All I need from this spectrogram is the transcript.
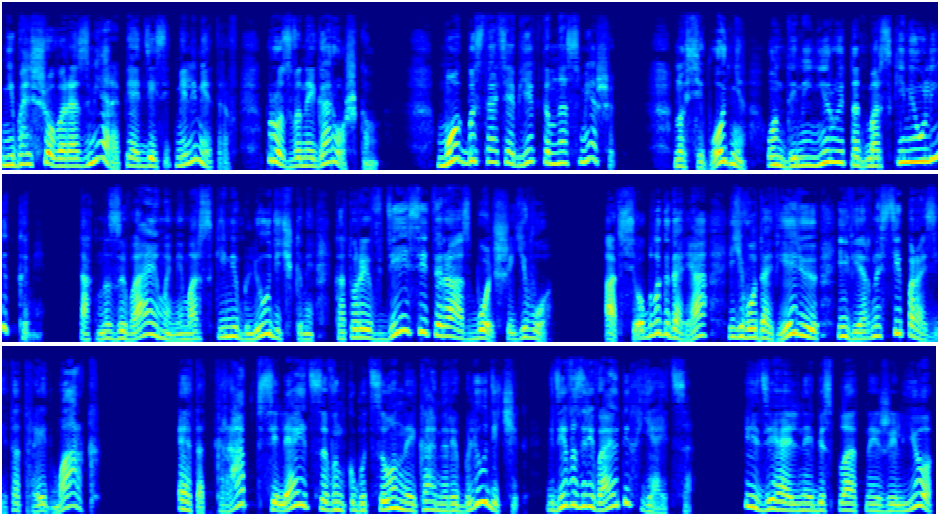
небольшого размера 5-10 мм, прозванный горошком, мог бы стать объектом насмешек, но сегодня он доминирует над морскими улитками, так называемыми морскими блюдечками, которые в 10 раз больше его а все благодаря его доверию и верности паразита трейдмарк. Этот краб вселяется в инкубационные камеры блюдечек, где вызревают их яйца. Идеальное бесплатное жилье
